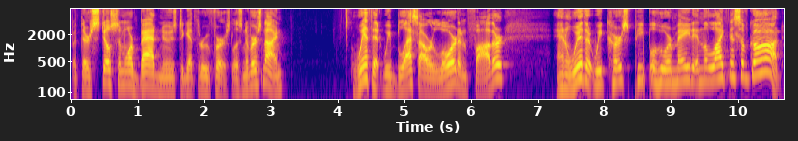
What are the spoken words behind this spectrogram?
but there's still some more bad news to get through first. Listen to verse 9. With it we bless our Lord and Father, and with it we curse people who are made in the likeness of God.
